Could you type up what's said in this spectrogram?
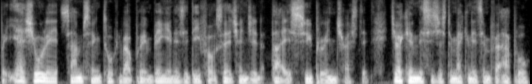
But yeah, surely Samsung talking about putting Bing in as a default search engine, that is super interesting. Do you reckon this is just a mechanism for Apple,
